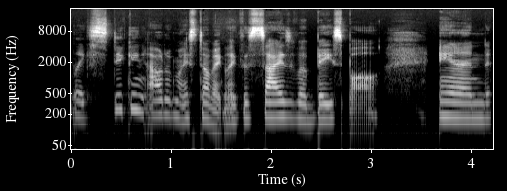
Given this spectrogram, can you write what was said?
like sticking out of my stomach like the size of a baseball and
